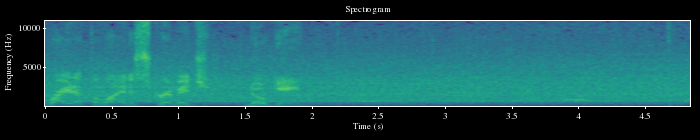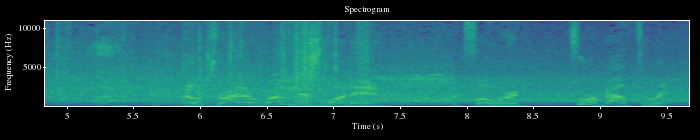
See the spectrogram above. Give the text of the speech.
right at the line of scrimmage. No gain. They'll try to run this one in. But forward for about three.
